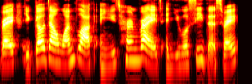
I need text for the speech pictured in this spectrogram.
right? You go down one block and you turn right and you will see this, right?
